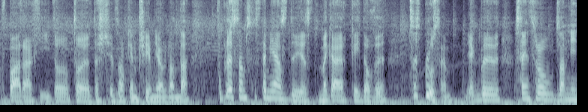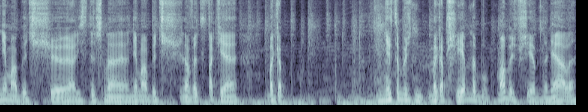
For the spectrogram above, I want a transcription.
w barach i to, to też się całkiem przyjemnie ogląda. W ogóle sam system jazdy jest mega arcade'owy, co jest plusem. Jakby Saints Row dla mnie nie ma być realistyczne, nie ma być nawet takie mega... Nie chcę być mega przyjemne, bo ma być przyjemne, nie? Ale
